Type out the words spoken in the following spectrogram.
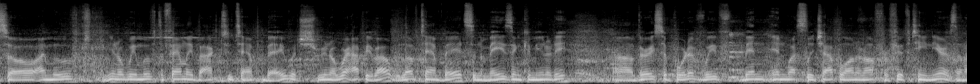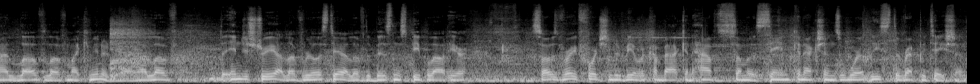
So I moved, you know, we moved the family back to Tampa Bay, which, you know, we're happy about. We love Tampa Bay. It's an amazing community, uh, very supportive. We've been in Wesley Chapel on and off for 15 years, and I love, love my community. I love the industry. I love real estate. I love the business people out here. So I was very fortunate to be able to come back and have some of the same connections, or at least the reputation.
